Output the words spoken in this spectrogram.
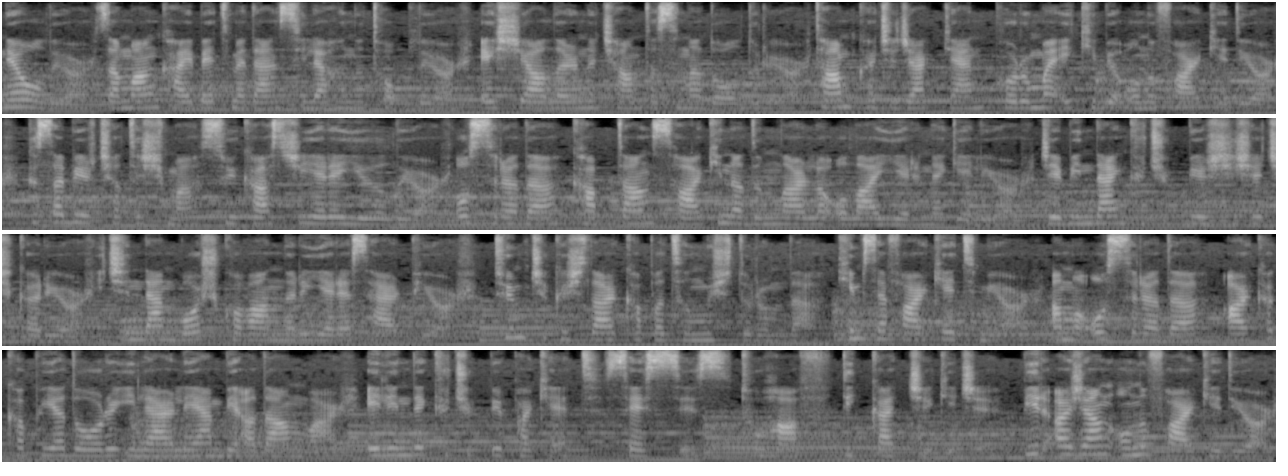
Ne oluyor? Zaman kaybetmeden silahını topluyor. Eşyalarını çantasına dolduruyor. Tam kaçacakken koruma ekibi onu fark ediyor. Kısa bir çatışma. Suikastçı yere yığılıyor. O sırada kaptan sakin adımlarla olay yerine geliyor. Cebinden küçük bir şişe çıkarıyor. İçinden boş kovanları yere serpiyor. Tüm çıkışlar kapatılmış durumda. Kimse fark etmiyor. Ama o sırada arka kapıya doğru ilerleyen bir adam var. Elinde küçük bir paket. Sessiz, tuhaf, dikkat çekici. Bir ajan onu fark ediyor.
